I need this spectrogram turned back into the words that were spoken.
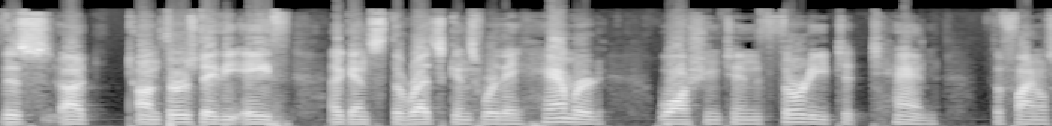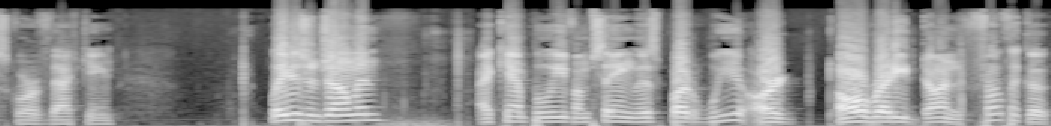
this uh, on Thursday the eighth against the Redskins, where they hammered Washington thirty to ten. The final score of that game. Ladies and gentlemen, I can't believe I'm saying this, but we are already done. Felt like a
